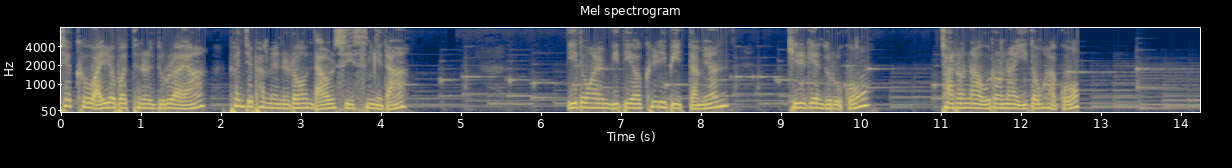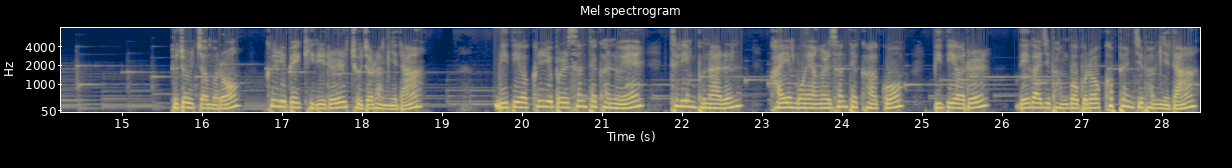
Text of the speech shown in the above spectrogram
체크 완료 버튼을 눌러야 편집 화면으로 나올 수 있습니다. 이동할 미디어 클립이 있다면 길게 누르고 좌로나 우로나 이동하고 조절점으로 클립의 길이를 조절합니다. 미디어 클립을 선택한 후에 트림 분할은 가위 모양을 선택하고 미디어를 네 가지 방법으로 컷 편집합니다.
